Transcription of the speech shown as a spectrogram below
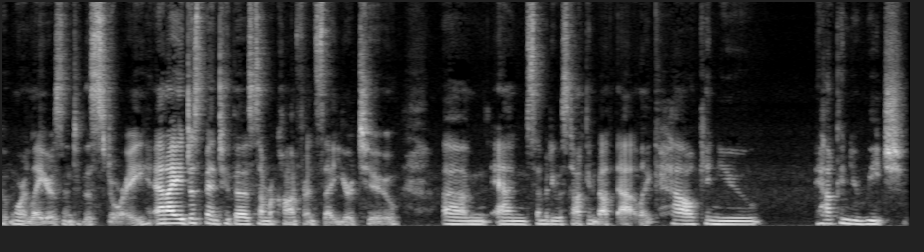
put more layers into the story. And I had just been to the summer conference that year too, um, and somebody was talking about that, like how can you, how can you reach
